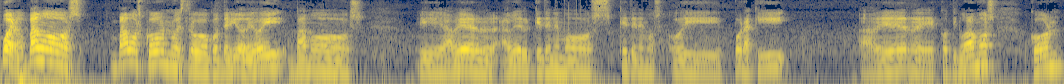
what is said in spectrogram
Bueno, vamos, vamos con nuestro contenido de hoy, vamos Eh, a ver, a ver qué tenemos, qué tenemos hoy por aquí. A ver, eh, continuamos con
